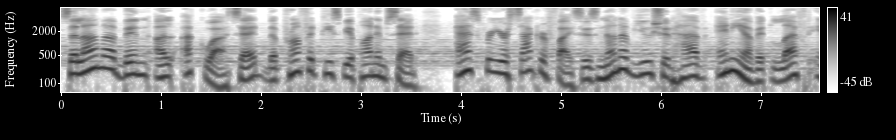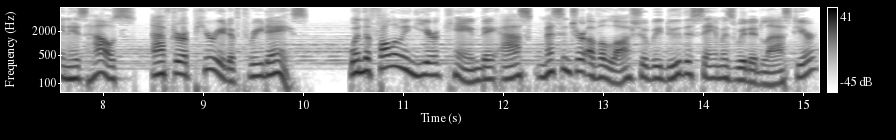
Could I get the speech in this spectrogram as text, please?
Salama bin al Aqwa said, The Prophet, peace be upon him, said, As for your sacrifices, none of you should have any of it left in his house after a period of three days. When the following year came, they asked, Messenger of Allah, should we do the same as we did last year?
